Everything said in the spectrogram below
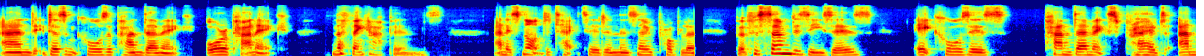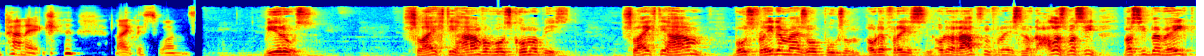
and it doesn't cause a pandemic or a panic. Nothing happens and it's not detected and there's no problem. But for some diseases, it causes pandemic spread and panic, like this one. Virus. Schleich die von wo du gekommen bist. Schleich die heim, wo es Fledermäuse abpuzzeln oder fressen oder Ratten fressen oder alles, was sie, was sie bewegt,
